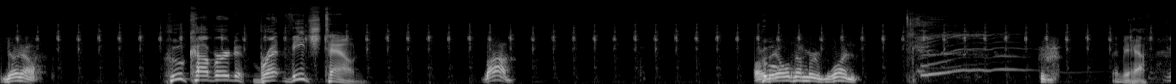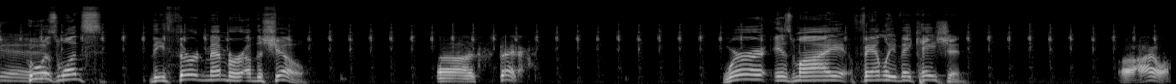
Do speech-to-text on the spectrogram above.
No, no. Who covered Brett Veach Town? Bob. Or the old number one. Maybe half. Who was once the third member of the show? Uh, Speck. Where is my family vacation? Uh, Iowa.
